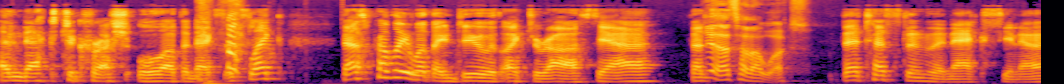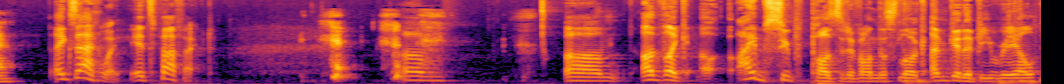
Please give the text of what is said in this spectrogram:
A neck to crush all other necks. It's like that's probably what they do with like giraffes, yeah. That's Yeah, that's how that works. They're testing the necks, you know. Exactly. It's perfect. Um, um, I'm like, uh, I'm super positive on this look. I'm gonna be real.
